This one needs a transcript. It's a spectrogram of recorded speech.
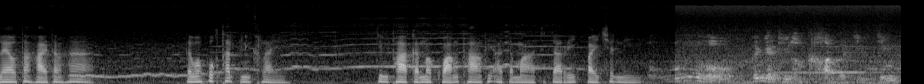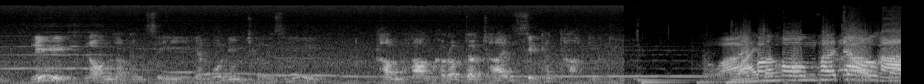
แล้วทหารทั้งห้า แต่ว่าพวกท่านเป็นใคร จึงพากันมาขวางทางที่อาจจะมาจะจาริกไปเช่นนี้โอ้เป็นอย่างที่เราคาดไว้จริง ๆ นี่น้องเราทั้งสี่อย่าโมวนิ่งเฉยสิทำความเคารพเจ้าชายสิทธัตถะอยู่นี้ถวายบังคมพระเจ้าค่ะ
